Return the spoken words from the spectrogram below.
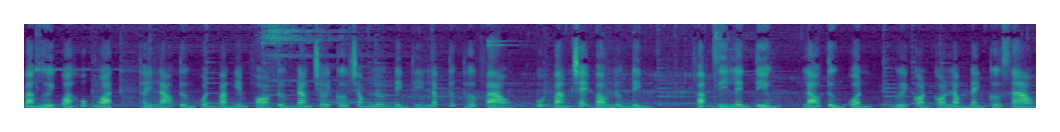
Ba người qua khúc ngoặt, thấy lão tướng quân và nghiêm phó tướng đang chơi cờ trong lương đình thì lập tức thở phào, vội vàng chạy vào lương đình. Phạm Di lên tiếng, lão tướng quân, người còn có lòng đánh cờ sao?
